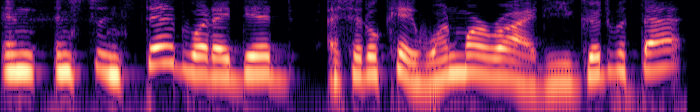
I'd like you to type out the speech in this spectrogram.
And, and instead, what I did, I said, okay, one more ride. Are you good with that?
